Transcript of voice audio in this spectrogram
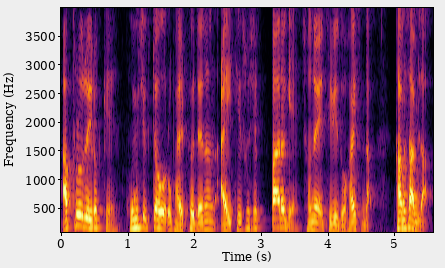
앞으로도 이렇게 공식적으로 발표되는 IT 소식 빠르게 전해드리도록 하겠습니다. 감사합니다.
